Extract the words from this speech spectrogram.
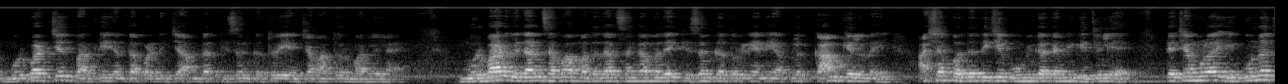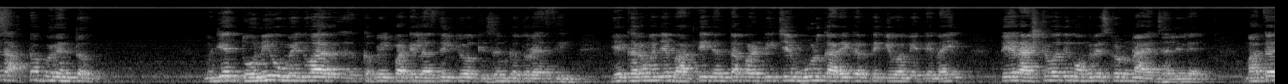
मुरबाडचेच भारतीय जनता पार्टीचे आमदार किसन कथोरे यांच्या माथ्यावर मारलेलं आहे. मुरबाड विधानसभा मतदारसंघामध्ये किसन कथोरे यांनी आपलं काम केलं नाही अशा पद्धतीची भूमिका त्यांनी घेतलेली आहे. त्याच्यामुळं एकूणच आतापर्यंत म्हणजे दोन्ही उमेदवार कपिल पाटील असतील किंवा किसन कतोरे असतील हे खरं म्हणजे भारतीय जनता पार्टीचे मूळ कार्यकर्ते किंवा नेते नाहीत. ते राष्ट्रवादी काँग्रेसकडून आयात झालेले आहेत. मात्र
